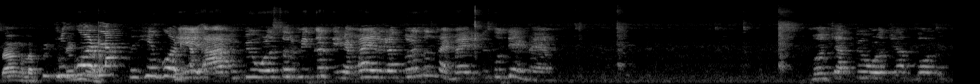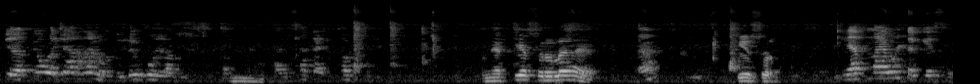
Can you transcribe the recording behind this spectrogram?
चांगला पिकू हे गोड ना. लागतं हे गोड हे लागतं. आम्ही पिवळं सर मी करते. ह्या माहेरीला कळतच नाही. माहेरी पिकू द्याय नाही दोन चार पिवळं चार दोन पिवळं चार झालं होतं. लय गोड लागलं. हम्म. आणि सकाळी खाऊ. यात केसर लय आहे. हा? केसर. यात नाही उलट केसर.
